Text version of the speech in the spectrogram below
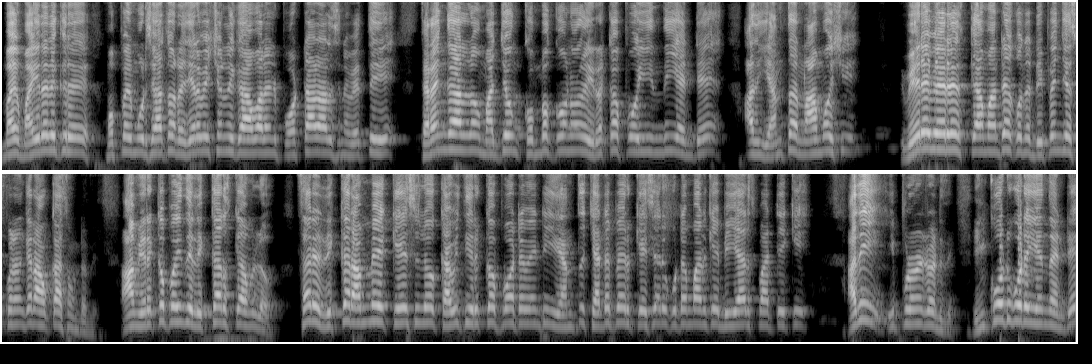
మరి మహిళలకు ముప్పై మూడు శాతం రిజర్వేషన్లు కావాలని పోట్లాడాల్సిన వ్యక్తి తెలంగాణలో మద్యం కుంభకోణంలో ఇరకపోయింది అంటే అది ఎంత నామోషి? వేరే వేరే స్కామ్ అంటే కొంచెం డిపెండ్ చేసుకోవడానికి అవకాశం ఉంటుంది. ఆమె ఇరక్కపోయింది లిక్కర్ స్కామ్లో. సరే లిక్కర్ అమ్మే కేసులో కవిత ఇరుక్కపోవటం ఏంటి? ఎంత చెడ్డ పేరు కేసీఆర్ కుటుంబానికి బీఆర్ఎస్ పార్టీకి? అది ఇప్పుడు ఉన్నటువంటిది ఇంకోటి కూడా ఏంటంటే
